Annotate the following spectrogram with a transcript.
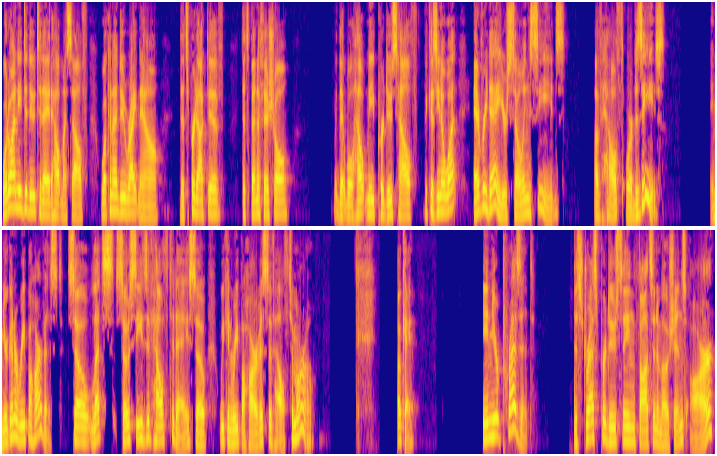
What do I need to do today to help myself? What can I do right now that's productive, that's beneficial, that will help me produce health? Because you know what? Every day you're sowing seeds of health or disease, and you're going to reap a harvest. So let's sow seeds of health today so we can reap a harvest of health tomorrow. Okay. In your present, the stress producing thoughts and emotions are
